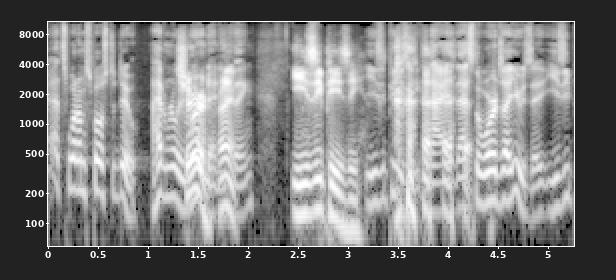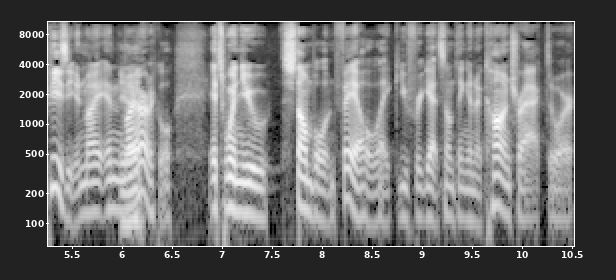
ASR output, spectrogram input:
that's what I'm supposed to do. I haven't really sure, learned anything. Right. Easy peasy. Easy peasy. I, that's the words I use. Easy peasy in my in yeah. my article. It's when you stumble and fail, like you forget something in a contract, or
